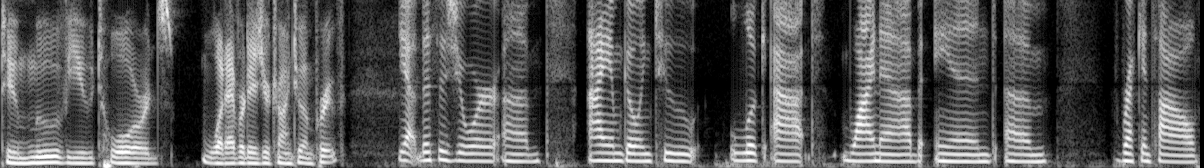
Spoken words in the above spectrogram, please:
to move you towards whatever it is you're trying to improve. Yeah, this is your. Um, I am going to look at YNAB and um, reconcile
